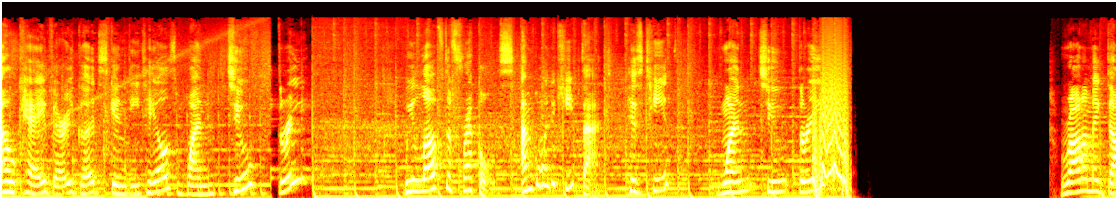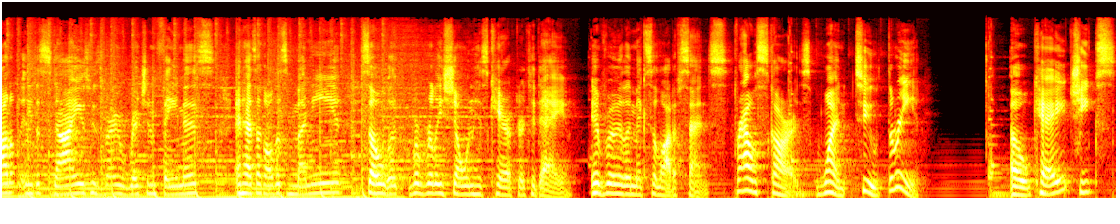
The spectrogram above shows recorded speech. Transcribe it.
Okay, very good. Skin details. One, two, three. We love the freckles. I'm going to keep that. His teeth, one, two, three. Ronald McDonald in disguise, who's very rich and famous and has like all this money. So like we're really showing his character today. It really makes a lot of sense. Brow scars. One, two, three. Okay, cheeks.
